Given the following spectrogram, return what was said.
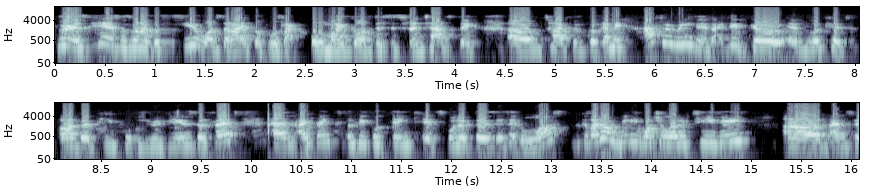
Whereas his was one of the few ones that I thought was like, oh my god, this is fantastic um, type of book. I mean, after reading it, I did go and look at other people's reviews of it, and I think some people think it's one of those. Is it Lost? Because I don't really watch a lot of TV. Um, and so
